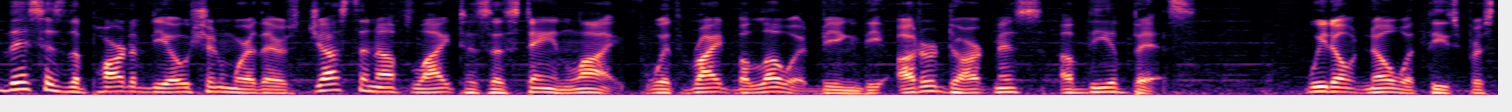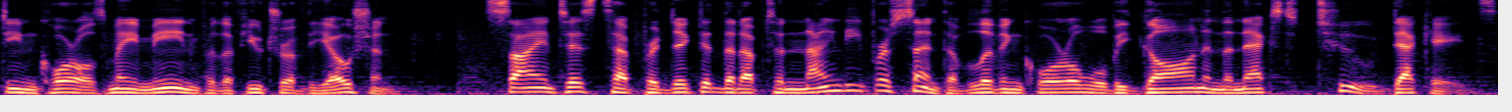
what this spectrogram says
This is the part of the ocean where there's just enough light to sustain life, with right below it being the utter darkness of the abyss. We don't know what these pristine corals may mean for the future of the ocean. Scientists have predicted that up to 90% of living coral will be gone in the next two decades.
